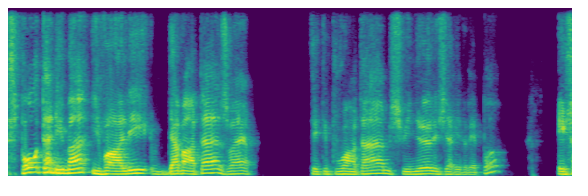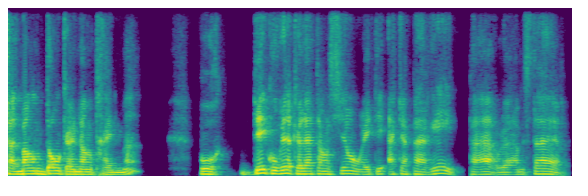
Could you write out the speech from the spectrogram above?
spontanément, il va aller davantage vers c'est épouvantable, je suis nul, j'y arriverai pas. Et ça demande donc un entraînement pour découvrir que l'attention a été accaparée par le hamster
